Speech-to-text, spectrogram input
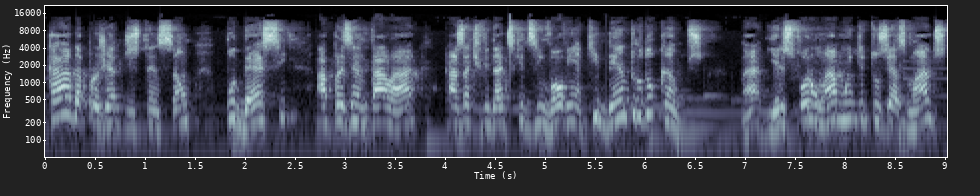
cada projeto de extensão pudesse apresentar lá as atividades que desenvolvem aqui dentro do campus. Né? E eles foram lá muito entusiasmados,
